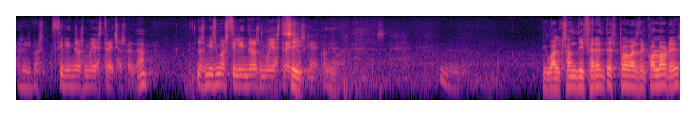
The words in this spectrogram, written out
Los mismos cilindros muy estrechos, ¿verdad? Los mismos cilindros muy estrechos que Igual son diferentes pruebas de colores.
